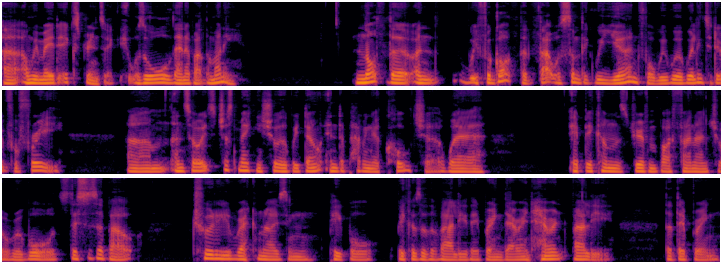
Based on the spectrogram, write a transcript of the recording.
uh, and we made it extrinsic. It was all then about the money. Not the, and we forgot that that was something we yearned for. We were willing to do it for free. Um, and so it's just making sure that we don't end up having a culture where it becomes driven by financial rewards. This is about truly recognizing people because of the value they bring, their inherent value that they bring,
